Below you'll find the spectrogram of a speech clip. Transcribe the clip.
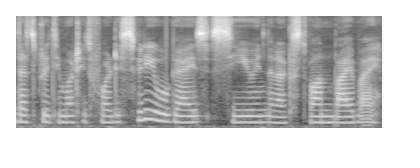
That's pretty much it for this video guys. See you in the next one. Bye bye.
